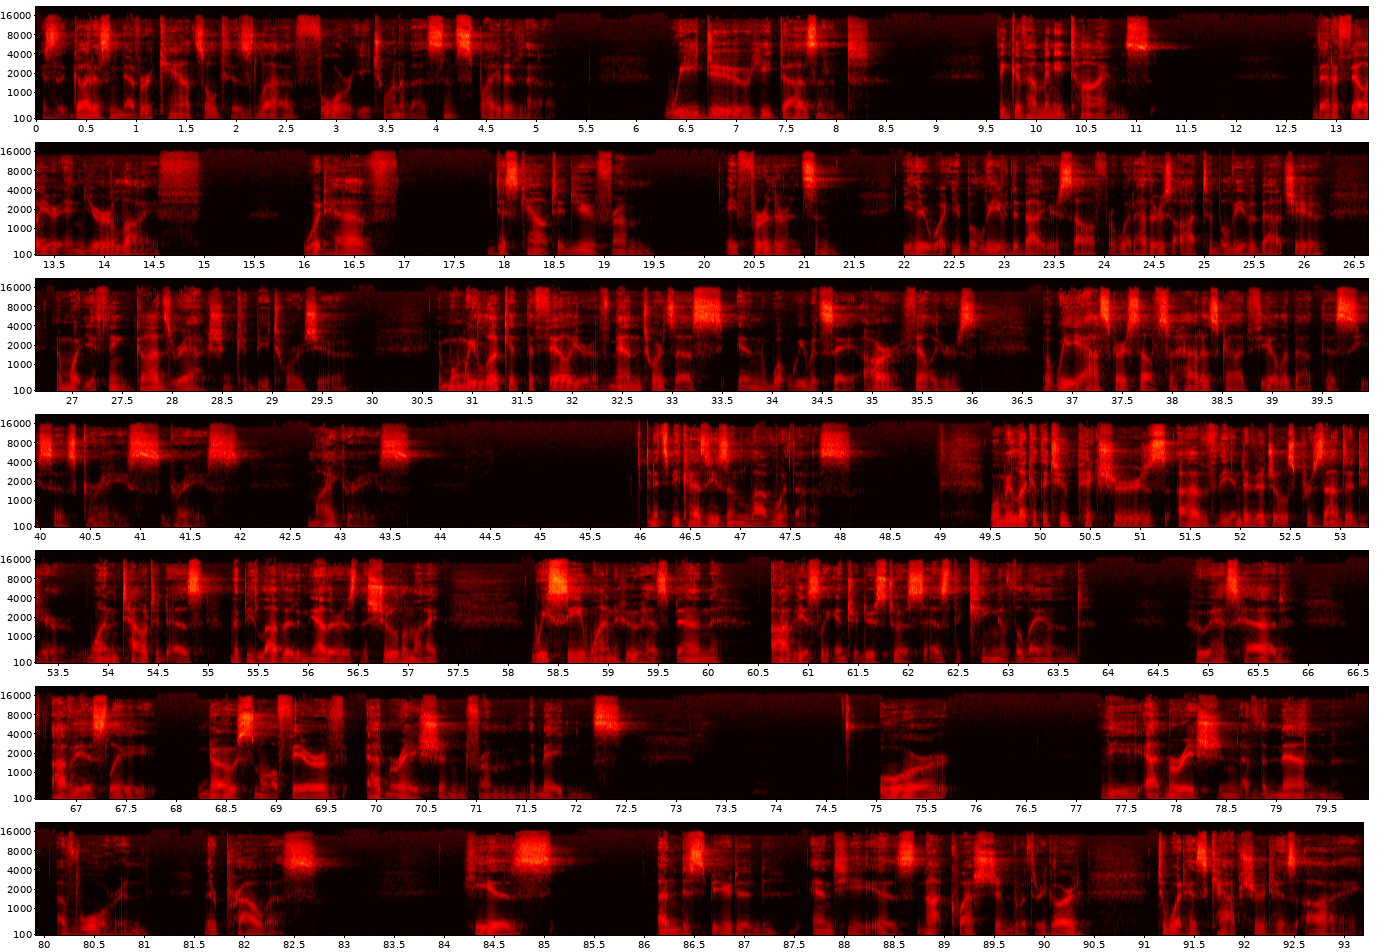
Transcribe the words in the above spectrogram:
is that God has never canceled his love for each one of us in spite of that. We do, he doesn't. Think of how many times that a failure in your life would have discounted you from a furtherance in either what you believed about yourself or what others ought to believe about you and what you think God's reaction could be towards you. And when we look at the failure of men towards us in what we would say our failures, but we ask ourselves, so how does God feel about this? He says, grace, grace, my grace. And it's because he's in love with us. When we look at the two pictures of the individuals presented here, one touted as the beloved and the other as the Shulamite, we see one who has been obviously introduced to us as the king of the land, who has had obviously no small fear of admiration from the maidens. Or the admiration of the men of war and their prowess. He is undisputed and he is not questioned with regard to what has captured his eye,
